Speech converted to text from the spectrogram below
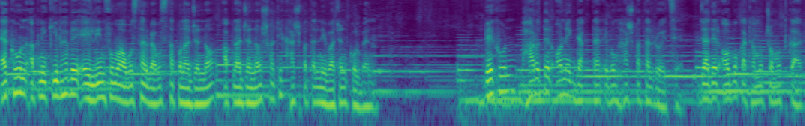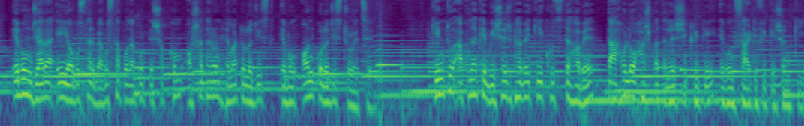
এখন আপনি কীভাবে এই লিনফোমা অবস্থার ব্যবস্থাপনার জন্য, আপনার জন্য সঠিক হাসপাতাল নির্বাচন করবেন? দেখুন, ভারতের অনেক ডাক্তার এবং হাসপাতাল রয়েছে, যাদের অবকাঠামো চমৎকার এবং যারা এই অবস্থার ব্যবস্থাপনা করতে সক্ষম অসাধারণ হেমাটোলজিস্ট এবং অনকোলজিস্ট রয়েছে। কিন্তু আপনাকে বিশেষভাবে কি খুঁজতে হবে তা হলো হাসপাতালের স্বীকৃতি এবং সার্টিফিকেশন কি।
